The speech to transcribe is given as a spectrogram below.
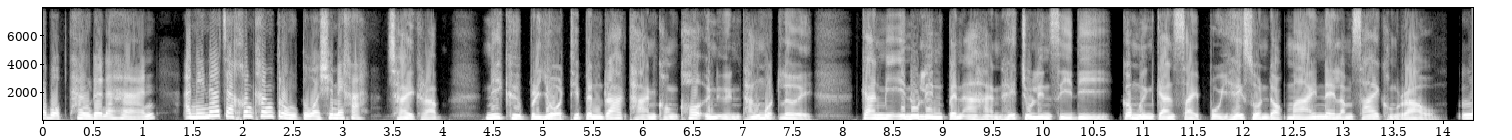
ระบบทางเดินอาหาร อันนี้น่าจะค่อนข้างตรงตัวใช่ไหมคะใช่ครับ นี่คือประโยชน์ที่เป็นรากฐานของข้ออื่นๆ ทั้งหมดเลย การมีอินูลินเป็นอาหารให้จุลินทรีย์ดี ก็เหมือนการใส่ปุ๋ยให้สวนดอกไม้ในลำไส้ของเรา อื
